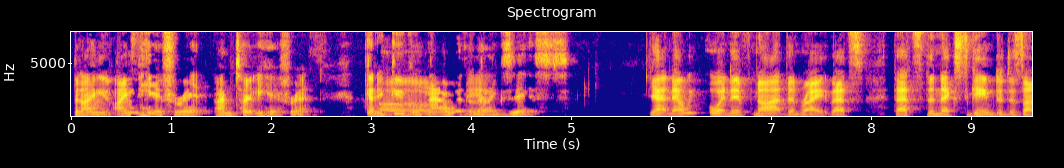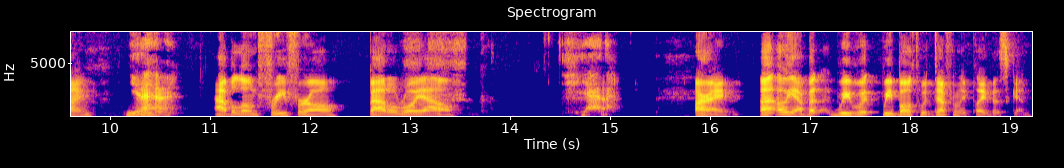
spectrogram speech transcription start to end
But I'm I'm here for it. I'm totally here for it. I'm gonna Google Oh, now whether man. that exists. Yeah, now we. Oh, and if not, then right, that's that's the next game to design. Yeah. Abalone free for all battle royale. Yeah. All right. Uh, oh yeah, but we would we both would definitely play this again.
